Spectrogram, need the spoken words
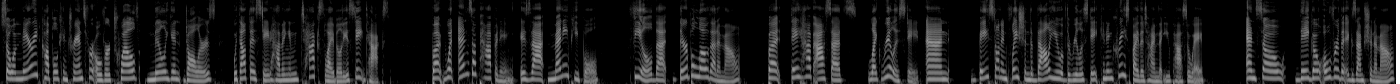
So a married couple can transfer over $12 million without the estate having any tax liability, estate tax. But what ends up happening is that many people feel that they're below that amount, but they have assets like real estate. And based on inflation, the value of the real estate can increase by the time that you pass away. And so they go over the exemption amount.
